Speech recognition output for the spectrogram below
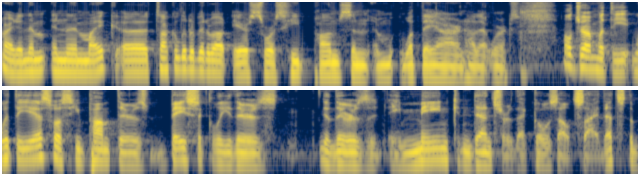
All right, and then and then Mike, uh, talk a little bit about air source heat pumps and, and what they are and how that works. Well, John, with the with the air source heat pump, there's basically there's there's a main condenser that goes outside. That's the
